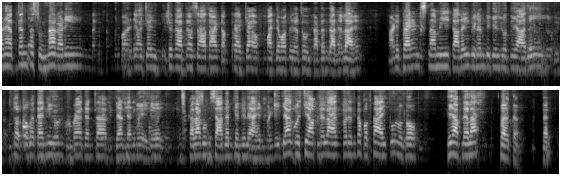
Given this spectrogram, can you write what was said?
आणि अत्यंत सुंदर आणि नंदुरबारच्या इन्स्टिट्यूशनच्या सात आठ डॉक्टरांच्या माध्यमातून याचं उद्घाटन झालेलं आहे. आणि पॅरेंट्सना मी कालही विनंती केली होती. आजही करतो का त्यांनी येऊन कृपया त्यांच्या विद्यार्थ्यांनी हे जे कलागुण साधन केलेले आहेत. म्हणजे ज्या गोष्टी आपल्याला आजपर्यंत फक्त ऐकून होतो हे आपल्याला कळतं. that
